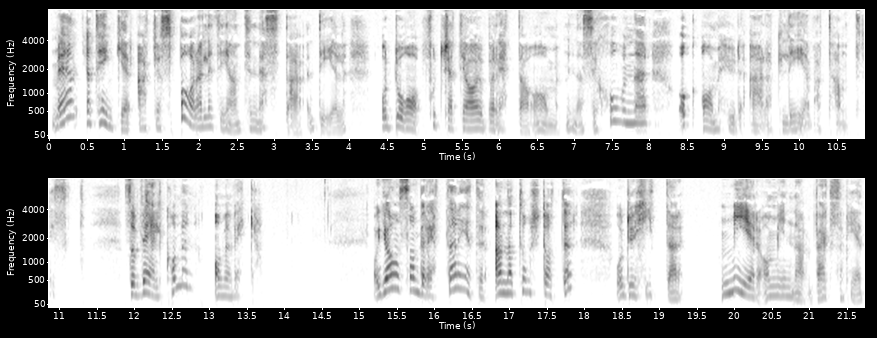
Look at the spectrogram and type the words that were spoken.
Men jag tänker att jag sparar lite grann till nästa del och då fortsätter jag att berätta om mina sessioner och om hur det är att leva tantriskt. Så välkommen om en vecka. Och jag som berättar heter Anna Torsdotter och du hittar mer om mina verksamhet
